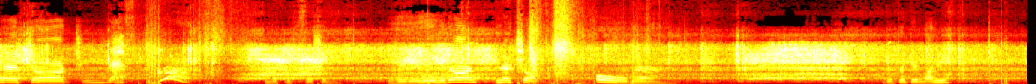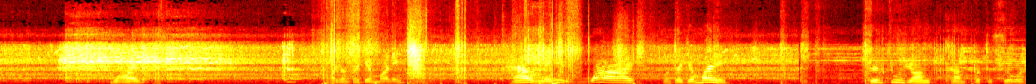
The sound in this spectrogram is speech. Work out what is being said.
Headshot. Yes. I'm a professional. Hey, hey, hey, you done? Next shot. Oh man. Don't I get money? Why? Why don't I get money? Tell me why don't I get money? Kill two young Campatosaurus.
